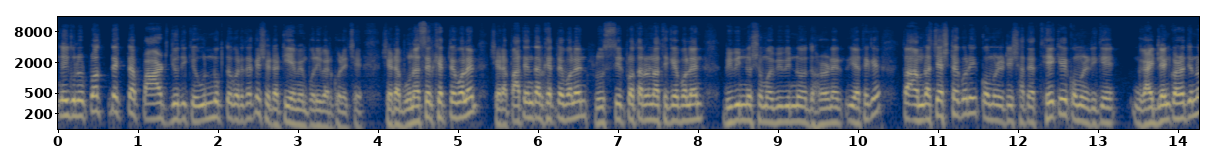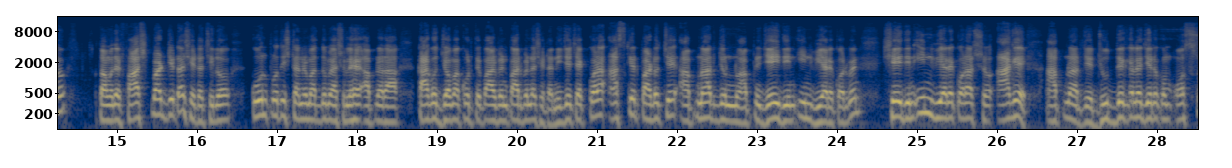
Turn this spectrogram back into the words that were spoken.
এইগুলোর প্রত্যেকটা পার্ট যদি কেউ উন্মুক্ত করে থাকে, সেটা টিএমএম পরিবার করেছে। সেটা বোনাসের ক্ষেত্রে বলেন, সেটা পাতেন্তার ক্ষেত্রে বলেন ফ্লুসির প্রতারণা থেকে বলেন, বিভিন্ন সময় বিভিন্ন ধরনের ইয়ে থেকে। তো আমরা চেষ্টা করি কমিউনিটির সাথে থেকে কমিউনিটিকে গাইডলাইন করার জন্য। তো আমাদের ফার্স্ট পার্ট যেটা, সেটা ছিল কোন প্রতিষ্ঠানের মাধ্যমে আসলে আপনারা কাগজ জমা করতে পারবেন পারবেন না সেটা নিজে চেক করা। আজকের পার্ট হচ্ছে আপনার জন্য আপনি যেই দিন ইনভিয়ারে করবেন, সেই দিন ইনভিয়ারে করার আগে আপনার যে যুদ্ধে গেলে যেরকম অস্ত্র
